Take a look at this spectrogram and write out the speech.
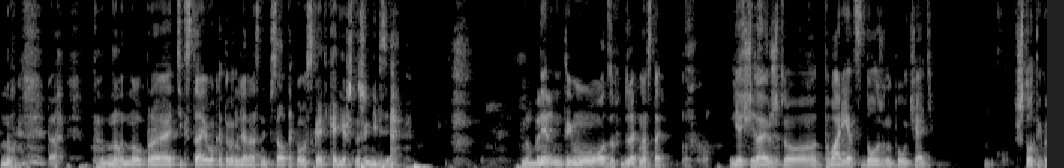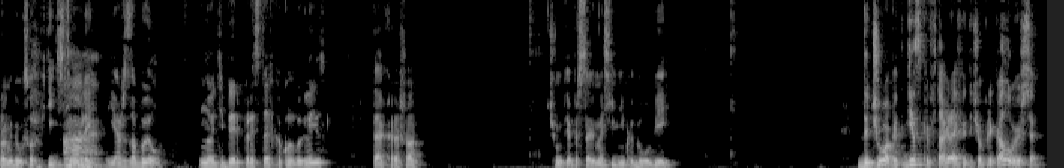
ну, но, но про текста его, который он для нас написал, такого сказать, конечно же, нельзя. Ну, Блин, блин, ты ему отзыв обязательно оставь. Я считаю, что творец должен получать что-то, кроме 250 рублей. А, я же забыл. Ну, теперь представь, как он выглядит. Так, хорошо. Почему-то я представил насильника голубей. Да, чувак, это детская фотография, ты что, прикалываешься?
